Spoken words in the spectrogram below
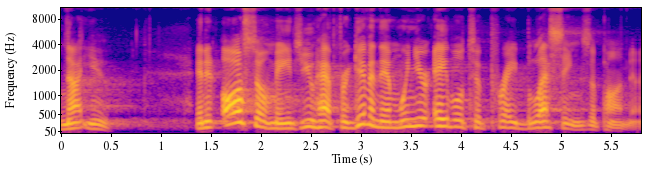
not you. And it also means you have forgiven them when you're able to pray blessings upon them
